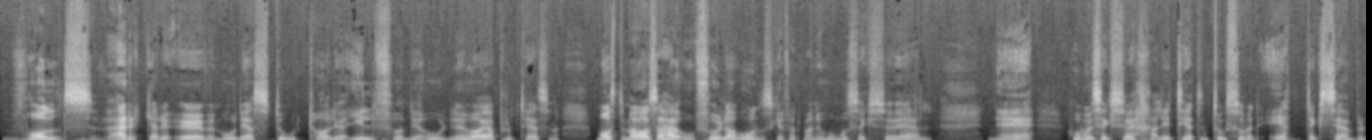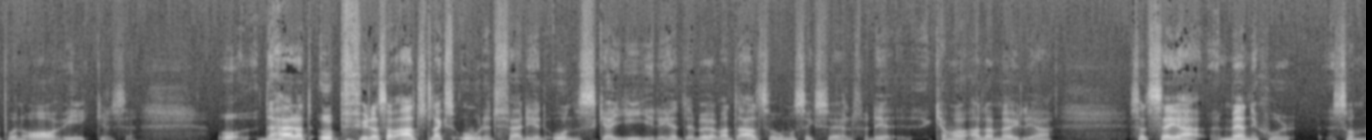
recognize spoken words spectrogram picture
Våldsverkare, övermodiga, stortaliga, illfundiga ord. Nu hör jag protesterna. Måste man vara så här full av ondska för att man är homosexuell? Nej, homosexualiteten togs som ett, ett exempel på en avvikelse. Och Det här att uppfyllas av allt slags orättfärdighet, ondska, girighet, det behöver man inte alls vara homosexuell för. Det kan vara alla möjliga, så att säga, människor som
